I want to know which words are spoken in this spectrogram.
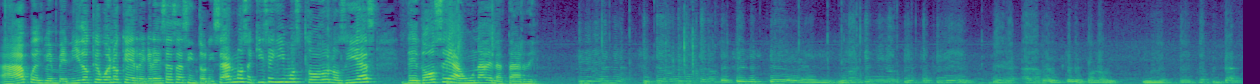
Ah, pues bienvenido, qué bueno que regresas a sintonizarnos. Aquí seguimos todos los días de 12 a 1 de la tarde. Sí, bueno, sí te oigo, pero a veces este, no he tenido tiempo así de, de agarrar el teléfono y, y este, platicar,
